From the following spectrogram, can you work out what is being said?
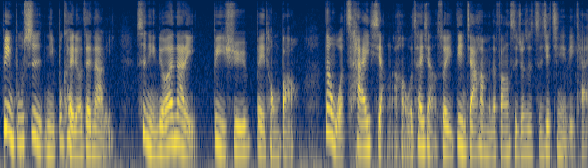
并不是你不可以留在那里，是你留在那里必须被通报。那我猜想啊哈，我猜想，所以店家他们的方式就是直接请你离开。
